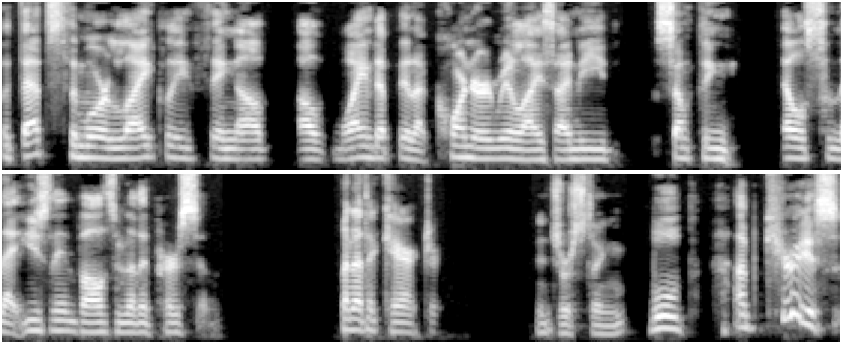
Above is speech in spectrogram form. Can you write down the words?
but that's the more likely thing. I'll, I'll wind up in a corner and realize I need something else. And that usually involves another person, another character. Interesting. Well, I'm curious,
